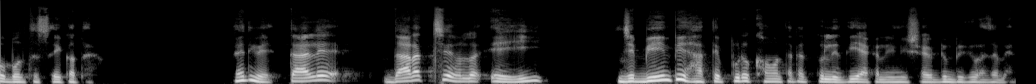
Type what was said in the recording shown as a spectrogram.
ও বলতেছে এই কথা। Anyway, তাহলে দাঁড়াচ্ছে হলো এই যে বিএনপির হাতে পুরো ক্ষমতাটা তুলে দিয়ে এখন ইউনিট সাহেব ডুবডুবি বাজাবেন।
